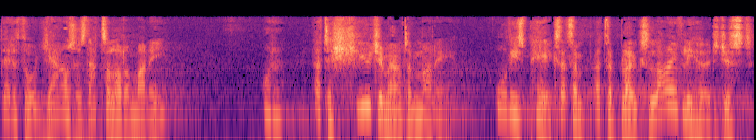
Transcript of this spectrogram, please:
They'd have thought, yowzers, that's a lot of money. What a, that's a huge amount of money. All these pigs, that's a, that's a bloke's livelihood just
